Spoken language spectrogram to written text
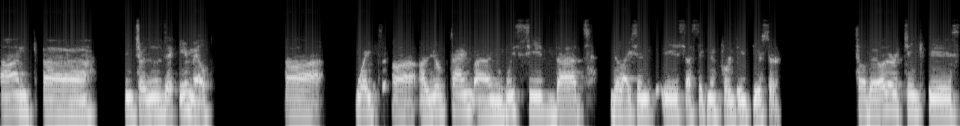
and uh, introduce the email. Uh, wait uh, a little time and we see that the license is assigned for this user. So the other thing is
